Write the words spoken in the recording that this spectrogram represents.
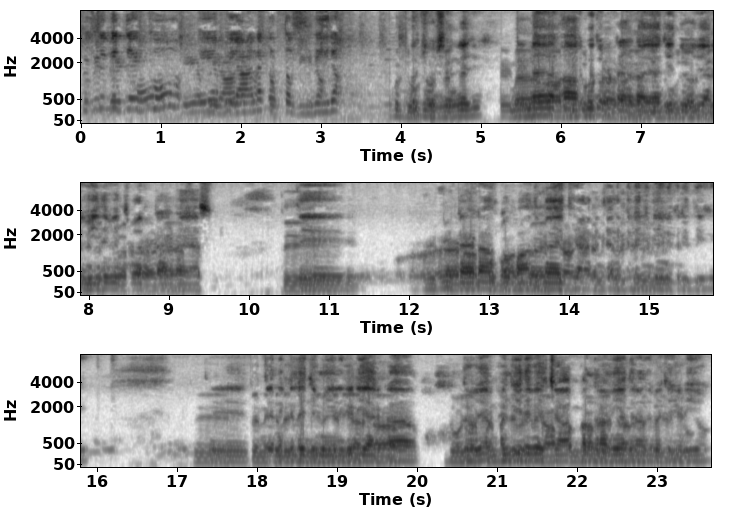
ਤੁਸੀਂ ਵੀ ਦੇਖੋ ਇਹ ਭਿਆਨਕ ਤਸਵੀਰਾਂ। ਗੁਰਜੋਤ ਸਿੰਘ ਹੈ ਜੀ। ਮੈਂ ਆਰਮੀ ਤੋਂ ਰਿਟਾਇਰਡ ਆਇਆ ਜੀ 2020 ਦੇ ਵਿੱਚ ਮੈਂ ਰਿਟਾਇਰਡ ਆਇਆ ਸੀ। ਤੇ ਰਿਟਾਇਰਡ ਆਉਣ ਤੋਂ ਬਾਅਦ ਮੈਂ ਇੱਥੇ ਆ ਕੇ ਤਿੰਨ ਕਿੱਲੇ ਜ਼ਮੀਨ ਖਰੀਦੀ ਸੀ। ਤੇ ਤਿੰਨ ਕਿੱਲੇ ਜ਼ਮੀਨ ਜਿਹੜੀ ਆ ਰਕਾ 2025 ਦੇ ਵਿੱਚ ਆ 15-20 ਦਿਨਾਂ ਦੇ ਵਿੱਚ ਜਿਹੜੀ ਉਹ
